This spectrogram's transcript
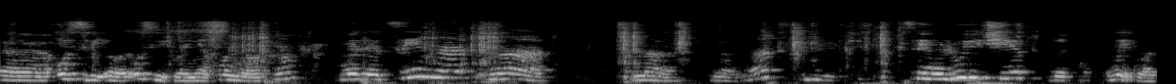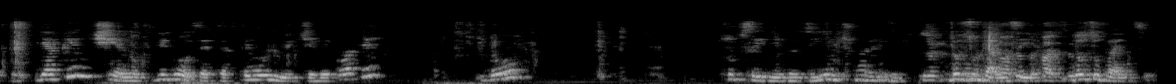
е, осві, е, освітлення, понятно, медицина на, на, на, на стимулюючі Виплати. Виплати. Яким чином відносяться стимулюючі виплати до субсидії до цієї до субвенції? До субвенції.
